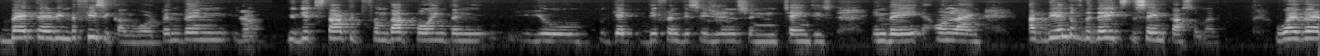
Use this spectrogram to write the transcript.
better in the physical world, and then Yeah. you get started from that point and you get different decisions and changes in the online. At the end of the day, it's the same customer whether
